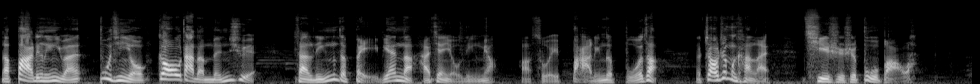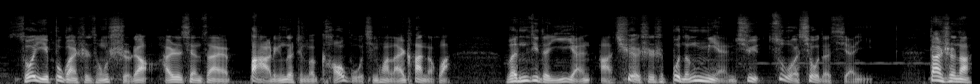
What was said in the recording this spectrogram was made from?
那霸陵陵园不仅有高大的门阙，在陵的北边呢，还建有陵庙啊。所谓霸陵的薄葬，那照这么看来，其实是不保啊。所以，不管是从史料还是现在霸陵的整个考古情况来看的话，文帝的遗言啊，确实是不能免去作秀的嫌疑。但是呢，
